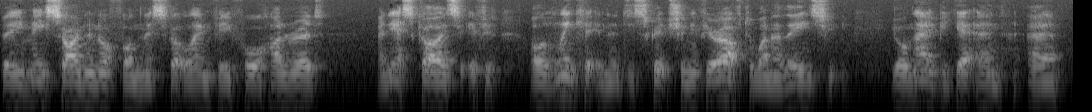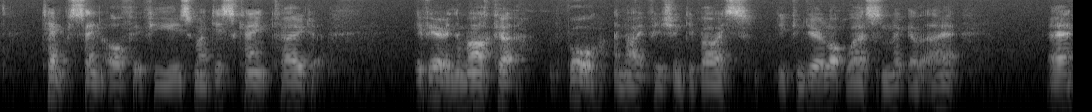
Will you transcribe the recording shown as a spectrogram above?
be me signing off on this little NV400 and yes guys if you I'll link it in the description. If you're after one of these you'll now be getting 10% uh, off if you use my discount code. If you're in the market for a night vision device, you can do a lot worse than look at that. Uh,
